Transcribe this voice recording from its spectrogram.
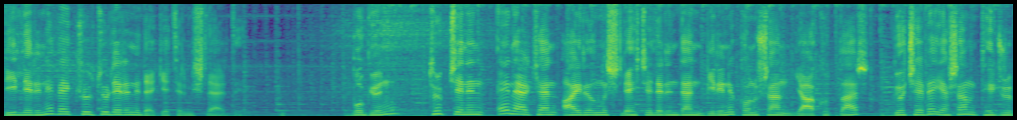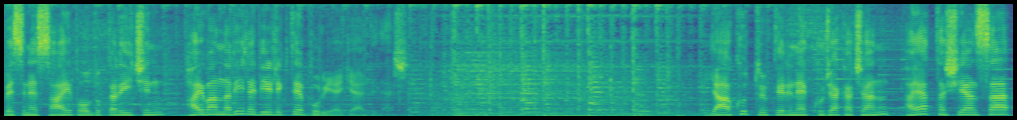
dillerini ve kültürlerini de getirmişlerdi. Bugün Türkçenin en erken ayrılmış lehçelerinden birini konuşan Yakutlar, göçebe yaşam tecrübesine sahip oldukları için hayvanlarıyla birlikte buraya geldiler. Yakut Türklerine kucak açan, hayat taşıyansa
